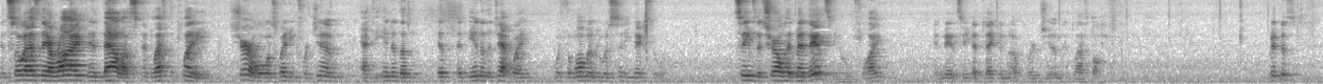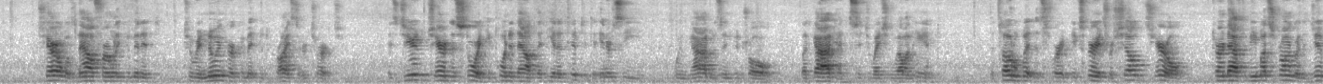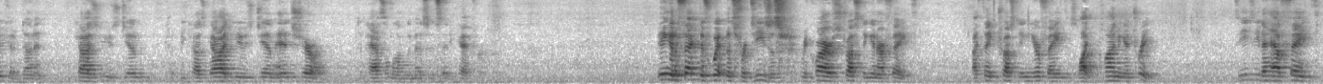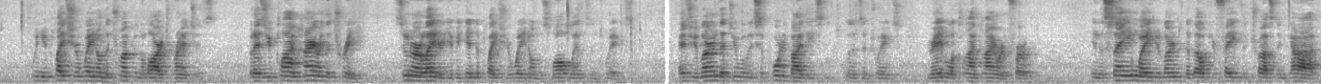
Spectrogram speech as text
And so as they arrived in Dallas and left the plane, Cheryl was waiting for Jim at the end of the, at, at the end of the jetway with the woman who was sitting next to her. It seems that Cheryl had met Nancy on the flight, and Nancy had taken up where Jim had left off. Witness, Cheryl was now firmly committed to renewing her commitment to Christ and her church. As Jim shared this story, he pointed out that he had attempted to intercede when God was in control, but God had the situation well in hand. The total witness for experience for Cheryl turned out to be much stronger than Jim could have done it because used Jim because God used Jim and Cheryl to pass along the message that he had for her. Being an effective witness for Jesus requires trusting in our faith. I think trusting your faith is like climbing a tree. It's easy to have faith when you place your weight on the trunk and the large branches. But as you climb higher in the tree, sooner or later you begin to place your weight on the small limbs and twigs. As you learn that you will be supported by these limbs and twigs, you're able to climb higher and further. In the same way, you learn to develop your faith and trust in God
